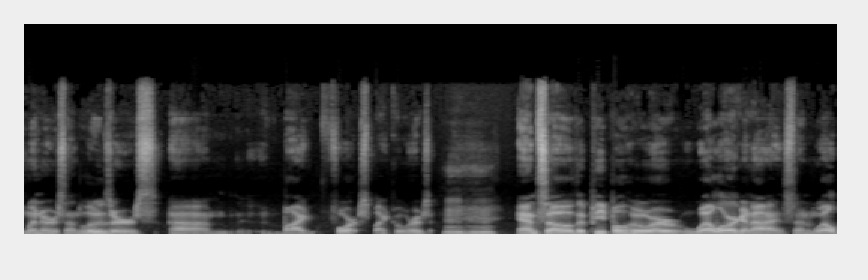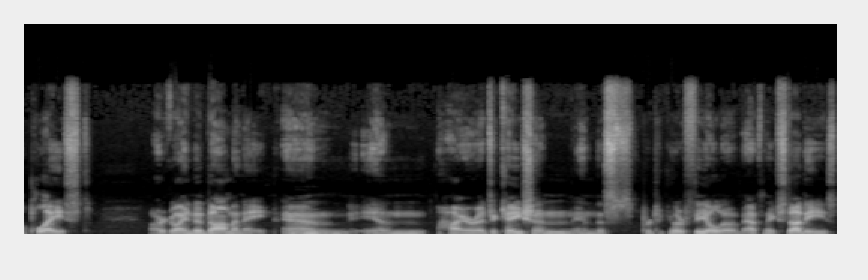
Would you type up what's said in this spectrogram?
winners and losers um, by force, by coercion. Mm-hmm. And so the people who are well organized and well placed are going to dominate. Mm-hmm. And in higher education, in this particular field of ethnic studies,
